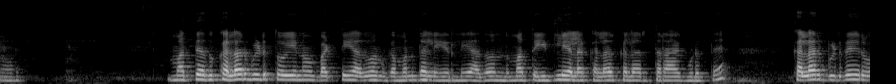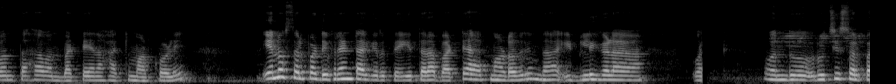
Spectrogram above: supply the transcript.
ನೋಡಿ. ಮತ್ತು ಅದು ಕಲರ್ ಬಿಡುತ್ತೋ ಏನೋ ಬಟ್ಟೆ, ಅದು ಒಂದು ಗಮನದಲ್ಲಿ ಇರಲಿ ಅದೊಂದು ಮತ್ತು ಇಡ್ಲಿ ಎಲ್ಲ ಕಲರ್ ಕಲರ್ ಥರ ಆಗಿಬಿಡುತ್ತೆ. ಕಲರ್ ಬಿಡದೇ ಇರುವಂತಹ ಒಂದು ಬಟ್ಟೆಯನ್ನು ಹಾಕಿ ಮಾಡ್ಕೊಳ್ಳಿ. ಏನೋ ಸ್ವಲ್ಪ ಡಿಫ್ರೆಂಟ್ ಆಗಿರುತ್ತೆ ಈ ಥರ ಬಟ್ಟೆ ಹಾಕಿ ಮಾಡೋದ್ರಿಂದ ಇಡ್ಲಿಗಳ ಒಂದು ರುಚಿ ಸ್ವಲ್ಪ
